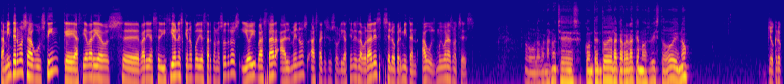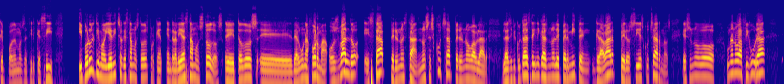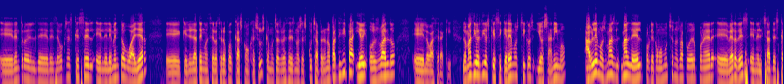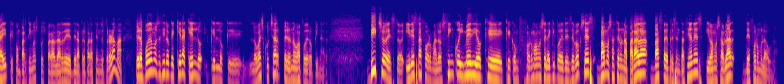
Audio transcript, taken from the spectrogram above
También tenemos a Agustín, que hacía varios, eh, varias ediciones que no podía estar con nosotros y hoy va a estar al menos hasta que sus obligaciones laborales se lo permitan. Agus, muy buenas noches. Hola, buenas noches. Contento de la carrera que hemos visto hoy, ¿no? Yo creo que podemos decir que sí. Y por último, y he dicho que estamos todos porque en realidad estamos todos, eh, todos eh, de alguna forma. Osvaldo está, pero no está, no se escucha, pero no va a hablar. Las dificultades técnicas no le permiten grabar, pero sí escucharnos. Es un nuevo, una nueva figura eh, dentro del, de Desde Boxes que es el, el elemento Boyer, que yo ya tengo en 00 Podcast con Jesús, que muchas veces nos escucha pero no participa, y hoy Osvaldo lo va a hacer aquí. Lo más divertido es que si queremos, chicos, y os animo, hablemos más mal de él porque como mucho nos va a poder poner eh, verdes en el chat de Skype que compartimos pues para hablar de, la preparación del programa pero podemos decir lo que quiera que él lo que, lo que lo va a escuchar pero no va a poder opinar Dicho esto, y de esta forma, los cinco y medio que, que, conformamos el equipo de Desde Boxes, vamos a hacer una parada, basta de presentaciones y vamos a hablar de Fórmula 1.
